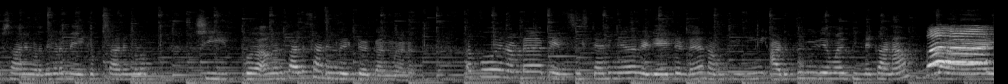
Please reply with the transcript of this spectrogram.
സാധനങ്ങൾ നിങ്ങളുടെ മേക്കപ്പ് സാധനങ്ങളും ചീപ്പ് അങ്ങനെ പല സാധനങ്ങളും ഇട്ട് വെക്കാവുന്നതാണ്. അപ്പോൾ നമ്മുടെ പെൻസിൽ സ്റ്റാൻഡിങ് റെഡി ആയിട്ടുണ്ട്. നമുക്കിനി അടുത്ത വീഡിയോ പിന്നെ കാണാം. ബൈ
